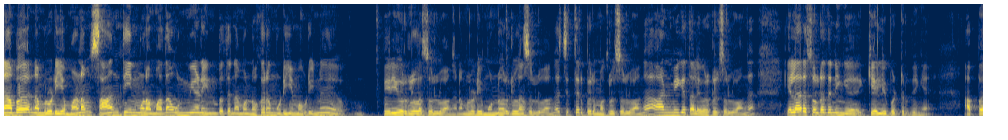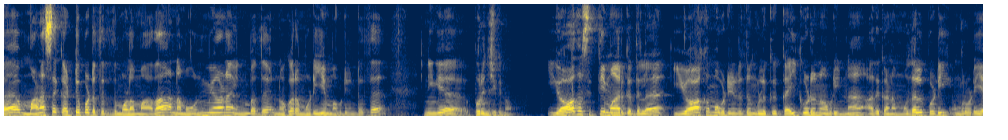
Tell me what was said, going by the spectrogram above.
நாம் நம்மளுடைய மனம் சாந்தியின் மூலமாக தான் உண்மையான இன்பத்தை நம்ம நுகர முடியும் அப்படின்னு பெரியோர்கள்லாம் சொல்லுவாங்க. நம்மளுடைய முன்னோர்கள்லாம் சொல்லுவாங்க சித்தர் பெருமக்கள் சொல்லுவாங்க ஆன்மீக தலைவர்கள் சொல்லுவாங்க. எல்லாரும் சொல்கிறத நீங்கள் கேள்விப்பட்டிருப்பீங்க. அப்போ மனசை கட்டுப்படுத்துறது மூலமாக தான் நம்ம உண்மையான இன்பத்தை நுகர முடியும் அப்படின்றத நீங்கள் புரிஞ்சுக்கணும். யோக சித்தி மார்க்கத்தில் யோகம் அப்படின்றது உங்களுக்கு கை கொடுணும் அப்படின்னா அதுக்கான முதல் படி உங்களுடைய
